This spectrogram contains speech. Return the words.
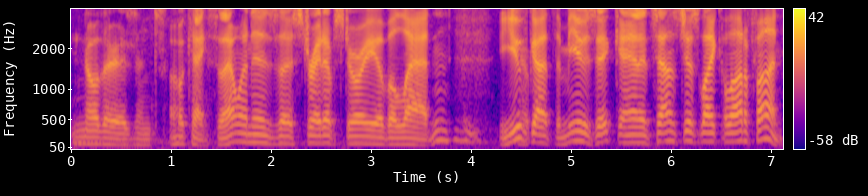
No, there isn't. Okay, so that one is a straight up story of Aladdin. You've got the music, and it sounds just like a lot of fun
